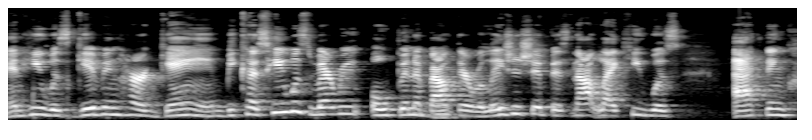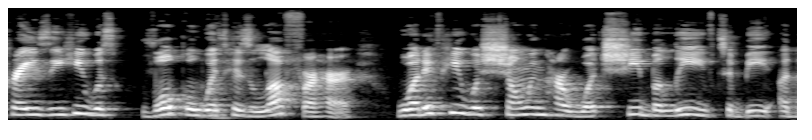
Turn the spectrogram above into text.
and he was giving her game because he was very open about mm. their relationship. It's not like he was acting crazy. He was vocal with his love for her. What if he was showing her what she believed to be a,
